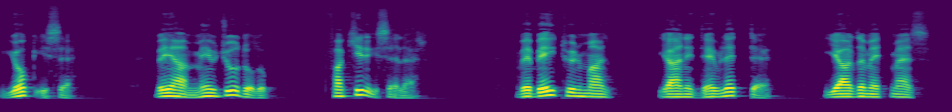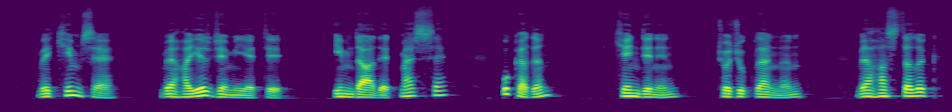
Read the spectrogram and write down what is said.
yok ise veya mevcud olup fakir iseler ve beytülmal yani devlet de yardım etmez ve kimse ve hayır cemiyeti imdad etmezse bu kadın kendinin, çocuklarının ve hastalık,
